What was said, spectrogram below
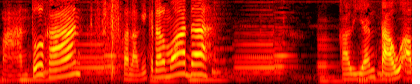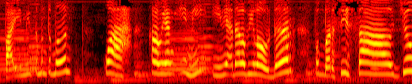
Mantul kan? Masukkan lagi ke dalam wadah. Kalian tahu apa ini teman-teman? Wah, kalau yang ini, ini adalah wheel loader pembersih salju.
